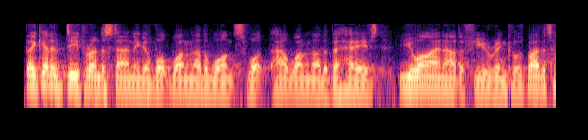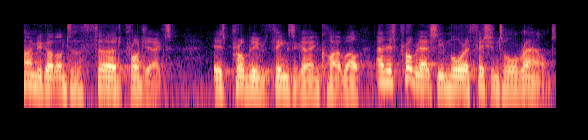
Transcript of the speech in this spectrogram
They get a deeper understanding of what one another wants, what, how one another behaves. You iron out a few wrinkles. By the time you got onto the third project, it's probably things are going quite well, and it's probably actually more efficient all round.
